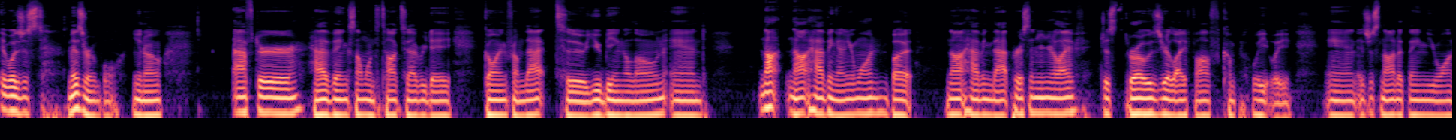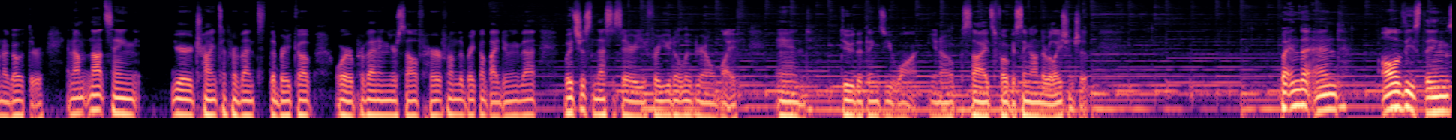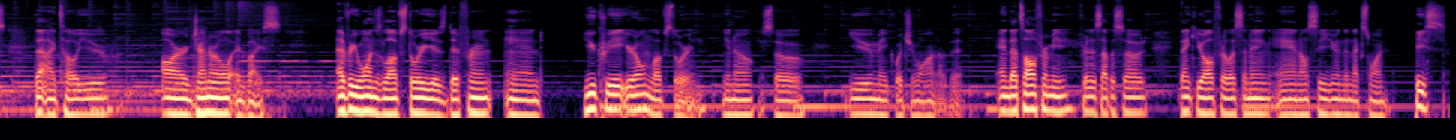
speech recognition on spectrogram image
it was just miserable, you know. After having someone to talk to every day, going from that to you being alone and not not having anyone, but not having that person in your life just throws your life off completely. And it's just not a thing you want to go through. And i'm not saying you're trying to prevent the breakup or preventing yourself hurt from the breakup by doing that but it's just necessary for you to live your own life. And do the things you want you know besides focusing on the relationship but in the end all of these things that i tell you are general advice everyone's love story is different and you create your own love story, you know? So you make what you want of it. And that's all for me for this episode. Thank you all for listening, and I'll see you in the next one. Peace.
